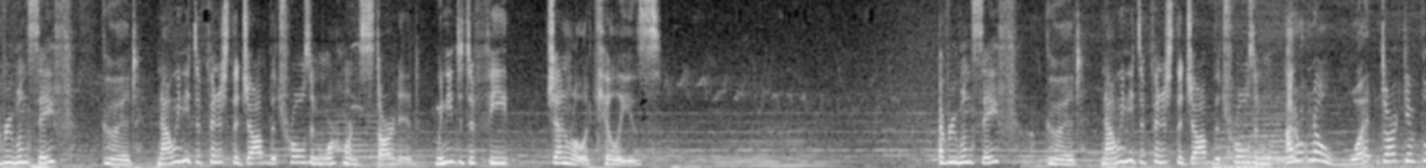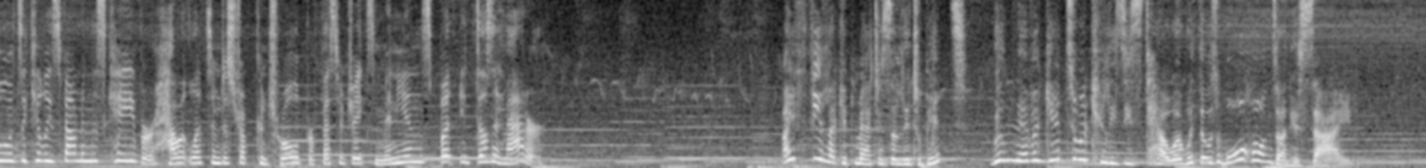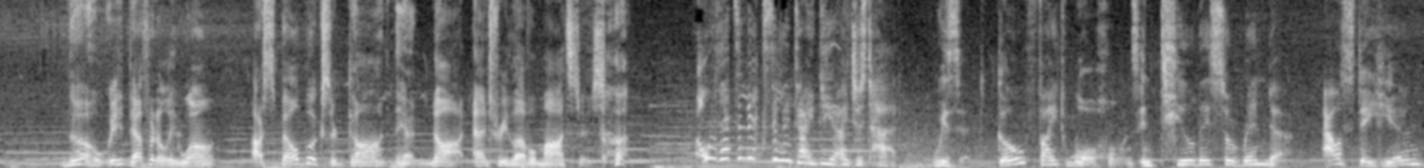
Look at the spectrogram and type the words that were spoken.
Everyone safe? Good. Now we need to finish the job the trolls and Warhorn started. We need to defeat General Achilles. Everyone safe? Good. Now we need to finish the job the trolls and I don't know what dark influence Achilles found in this cave or how it lets him disrupt control of Professor Drake's minions, but it doesn't matter. I feel like it matters a little bit. We'll never get to Achilles' tower with those war horns on his side. No, we definitely won't. Our spell books are gone. They are not entry-level monsters. Oh, that's an excellent idea I just had. Wizard, go fight Warhorns until they surrender. I'll stay here and.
